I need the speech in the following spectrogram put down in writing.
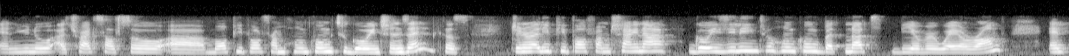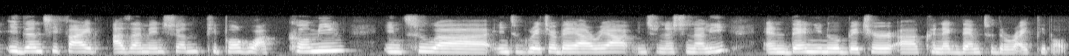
and you know attracts also uh, more people from Hong Kong to go in Shenzhen because generally people from China go easily into Hong Kong, but not the other way around. And identified, as I mentioned, people who are coming into uh, into Greater Bay Area internationally, and then you know better uh, connect them to the right people.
